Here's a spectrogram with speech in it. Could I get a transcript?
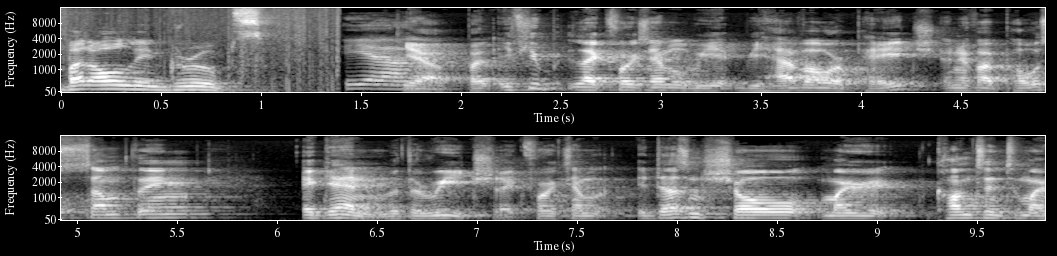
But only in groups. yeah Yeah, but if you like, for example, we we have our page, and if I post something, again with the reach like for example it doesn't show my content to my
